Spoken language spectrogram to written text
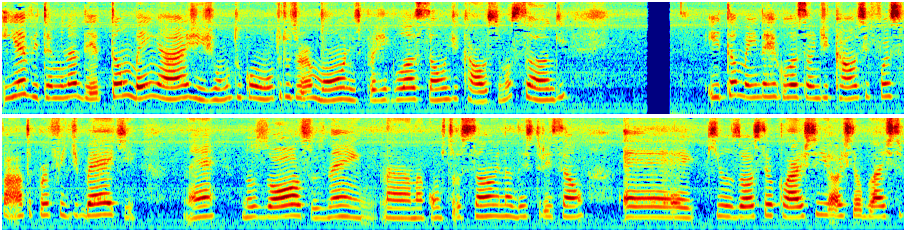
E a vitamina D também age junto com outros hormônios para regulação de cálcio no sangue e também da regulação de cálcio e fosfato por feedback, né, nos ossos, né, na, na construção e na destruição é, que os osteoclastos e osteoblastos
